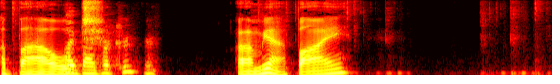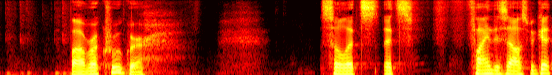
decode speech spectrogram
about by Barbara Kruger. um, yeah, by Barbara Kruger. So let's let's find this out because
